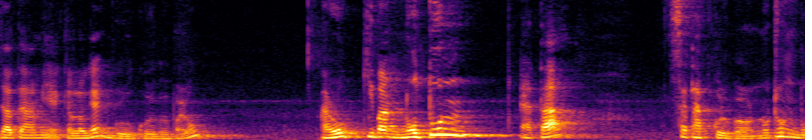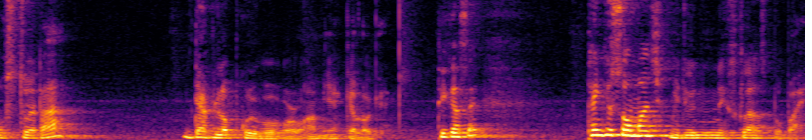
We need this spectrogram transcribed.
যাতে আমি একেলগে গ্ৰ' কৰিব পাৰোঁ। আৰু কিবা নতুন এটা ছেটআপ কৰিব পাৰোঁ নতুন বস্তু এটা ডেভেলপ কৰিব পাৰোঁ আমি একেলগে। ঠিক আছে? Thank you so' much meet you next class bye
